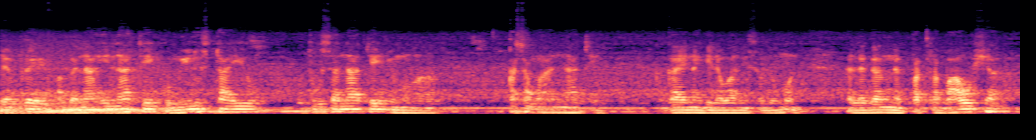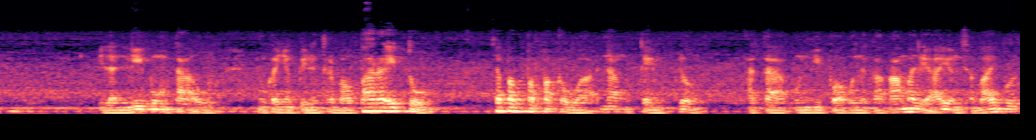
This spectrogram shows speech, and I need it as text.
siyempre, paganahin natin, kumilos tayo, utusan natin yung mga kasamahan natin. Kagaya ng ginawa ni Solomon. Talagang nagpatrabaho siya. Ilan libong tao yung kanyang pinagtrabaho. Para ito sa pagpapagawa ng templo. At ah, kung di po ako nagkakamali, ayon sa Bible,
